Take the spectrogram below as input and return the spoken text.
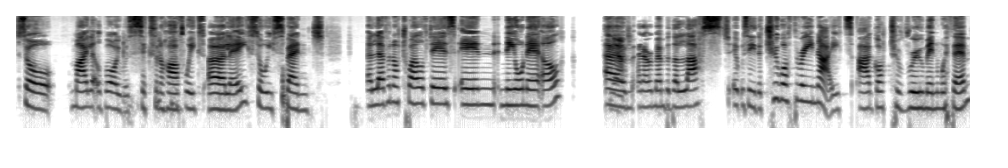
So my little boy was six and a half weeks early so we spent 11 or 12 days in neonatal um, yeah. and I remember the last, it was either two or three nights I got to room in with him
